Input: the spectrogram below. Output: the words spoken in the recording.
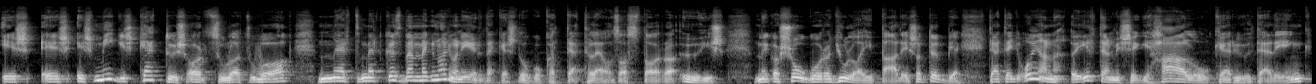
és, és, és mégis kettős arculatúak, mert, mert közben meg nagyon érdekes dolgokat tett le az asztalra ő is, meg a sógor a Gyulai Pál és a többiek. Tehát egy olyan értelmiségi háló került elénk,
